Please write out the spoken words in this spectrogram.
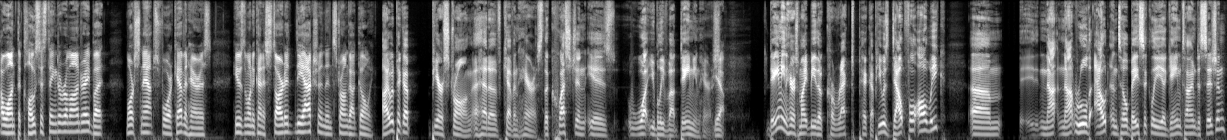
I want the closest thing to Rhamondre, but more snaps for Kevin Harris. He was the one who kind of started the action, and then Strong got going. I would pick up Pierre Strong ahead of Kevin Harris. The question is what you believe about Damien Harris. Yeah, Damien Harris might be the correct pickup. He was doubtful all week. Um, not not ruled out until basically a game time decision.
